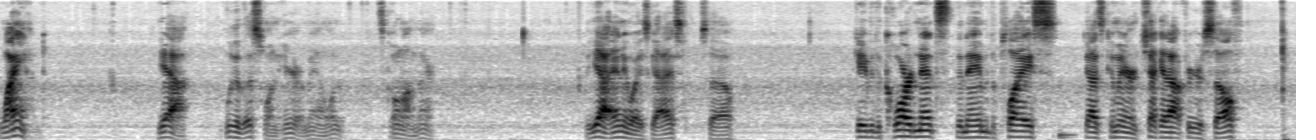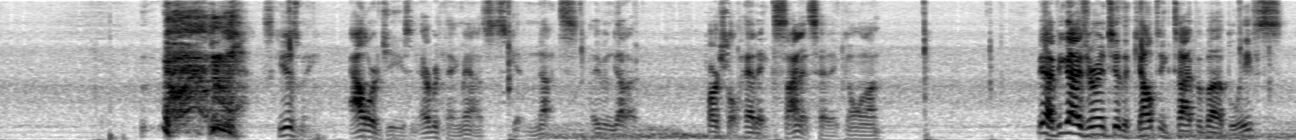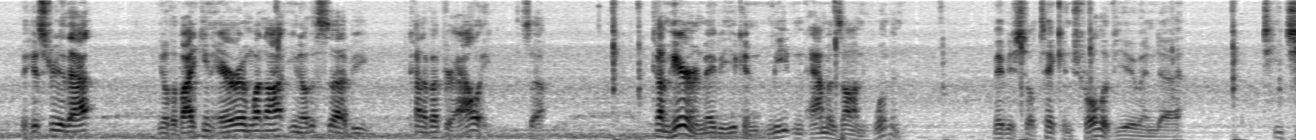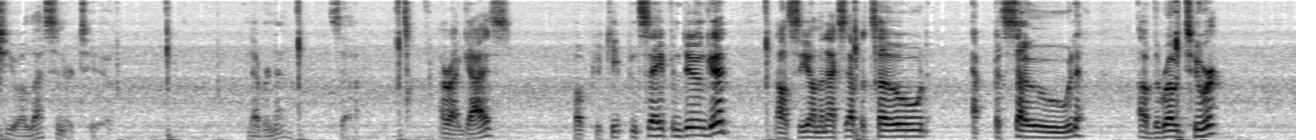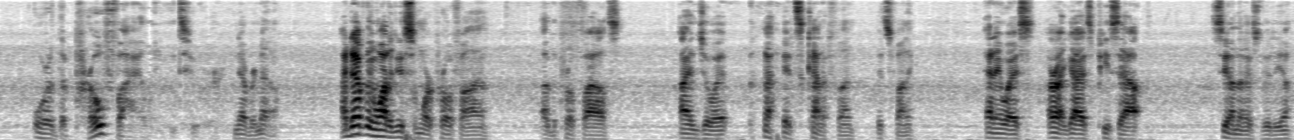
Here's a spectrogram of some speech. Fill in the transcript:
land. Yeah, look at this one here, man. what's going on there? But yeah, anyways, guys, so gave you the coordinates, the name of the place. You guys come here and check it out for yourself. Excuse me. Allergies and everything, man. It's just getting nuts. I even got a partial headache, sinus headache going on. Yeah, if you guys are into the Celtic type of uh, beliefs, the history of that, you know, the Viking era and whatnot, you know, this uh, be kind of up your alley. So come here and maybe you can meet an Amazon woman. Maybe she'll take control of you and uh, teach you a lesson or two. Never know. So, all right, guys. Hope you're keeping safe and doing good. I'll see you on the next episode. Episode of the road tour or the profiling tour. Never know. I definitely want to do some more profiling of the profiles. I enjoy it. it's kind of fun. It's funny. Anyways, all right, guys. Peace out. See you on the next video.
